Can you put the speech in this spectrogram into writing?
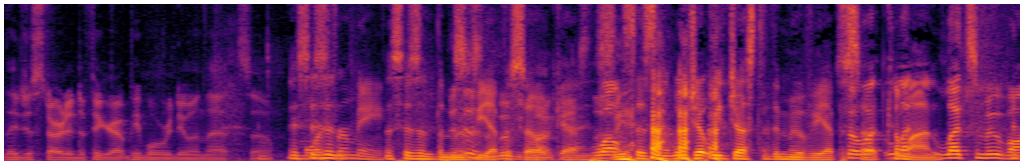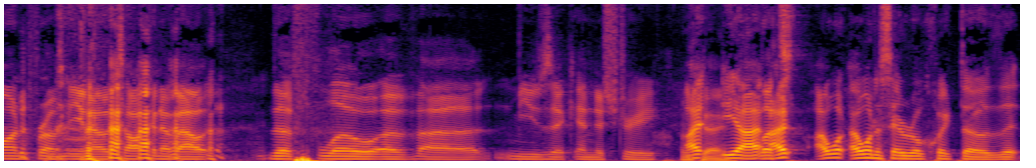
they just started to figure out people were doing that. So This More isn't for me. This isn't the This movie isn't the movie episode, podcast. guys. Well- this isn't. We, ju- we just did the movie episode. So let, Come let, on. let's move on from you know talking about the flow of uh, music industry. I, Okay. yeah, I, I, Let's- I, want, I want to say real quick though that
